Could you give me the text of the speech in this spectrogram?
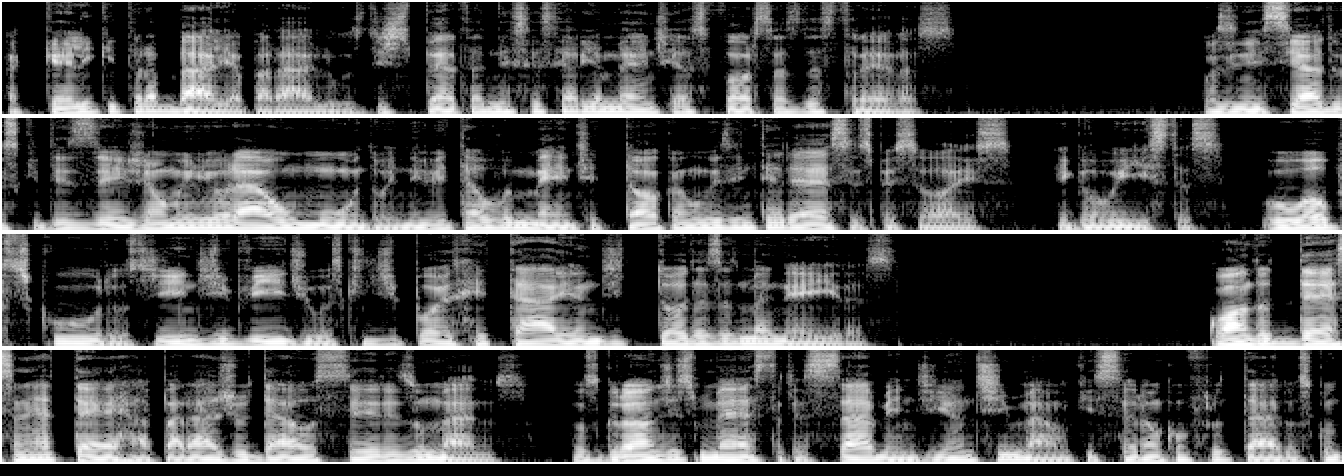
aquele que trabalha para a luz desperta necessariamente as forças das trevas. Os iniciados que desejam melhorar o mundo inevitavelmente tocam os interesses pessoais, egoístas ou obscuros de indivíduos que depois retalham de todas as maneiras. Quando descem à Terra para ajudar os seres humanos, os grandes mestres sabem de antemão que serão confrontados com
